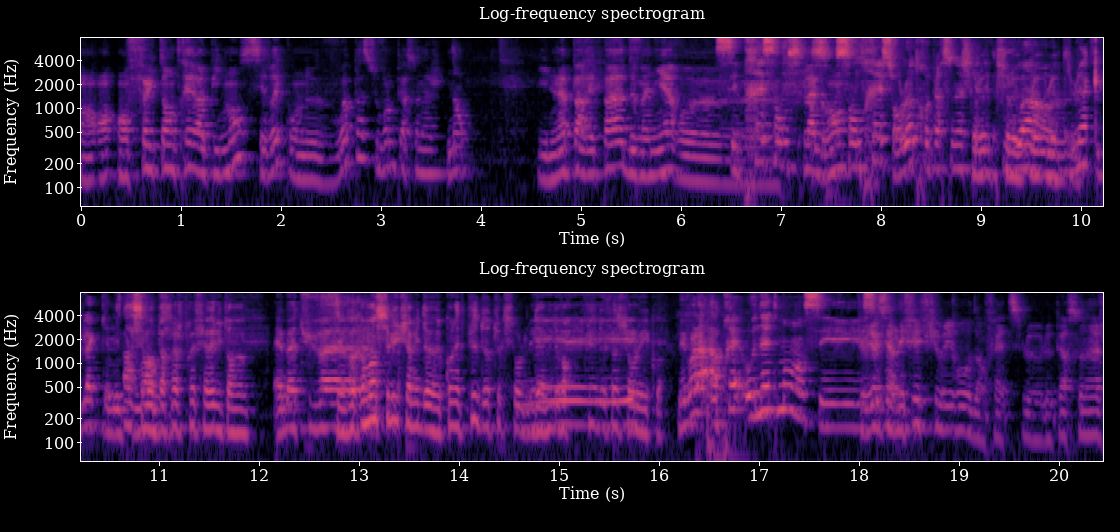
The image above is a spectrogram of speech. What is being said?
En, en- en feuilletant très rapidement, c'est vrai qu'on ne voit pas souvent le personnage. Non. Il n'apparaît pas de manière euh, C'est très cen- flagrante. centré sur l'autre personnage qui Sur a le- sur le- le euh, petit Black. qui a des Ah, c'est mon personnage préféré du tome 1. Eh bah tu vas. C'est vraiment celui que j'ai envie de connaître plus de trucs sur lui, Mais- d'avoir plus de choses sur lui, quoi. Mais voilà, après, honnêtement, hein, c'est. C'est un effet Fury Road en fait. Le, le personnage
